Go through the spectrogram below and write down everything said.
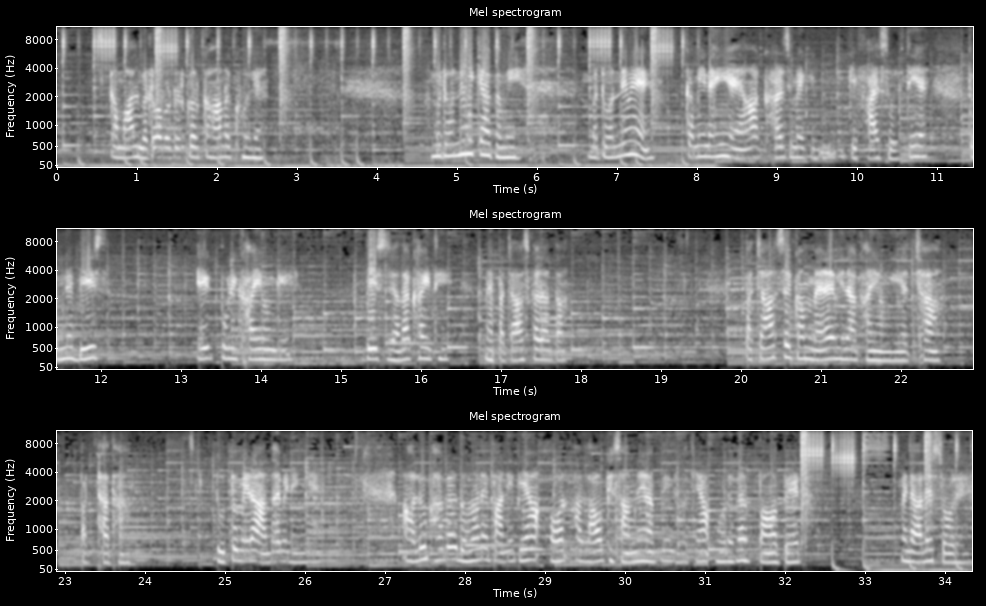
कमाल बटवा बटोर कर कहाँ रखोगे? बटोरने में क्या कमी? बटोरने में कमी नहीं है। यहाँ खर्च में किफ़ायत सोचती है। तुमने बीस एक पूरी खाई होंगी। बीस ज़्यादा खाई थी। मैं पचास का था पचास से कम मैंने भी ना खाई होंगी अच्छा पट्टा था। तू तो मेरा आधा भी नहीं है। आलू खाकर दोनों ने पानी पिया और अलाव के सामने अपनी धोतियाँ उड़कर पाँव पेट में डाले सो रहे।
